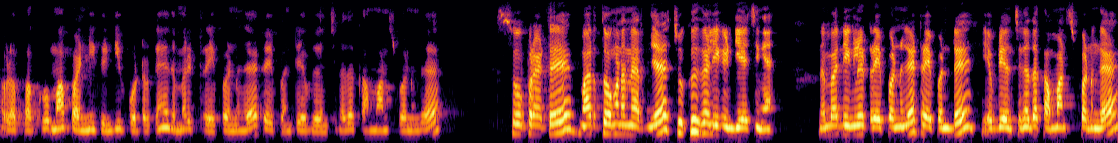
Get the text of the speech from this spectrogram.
அவ்வளோ பக்குவமாக பண்ணி கிண்டி போட்டிருக்கேன். இந்த மாதிரி ட்ரை பண்ணுங்கள் ட்ரை பண்ணிட்டு எப்படி வந்துச்சுங்க கமெண்ட்ஸ் பண்ணுங்கள் சூப்பராட்டு மருத்துவங்கன்னு நிறைஞ்ச சுக்கு களி கிண்டியாச்சுங்க. இந்த மாதிரி நீங்களும் ட்ரை பண்ணுங்கள் ட்ரை பண்ணிட்டு எப்படி வந்துச்சுங்க கமெண்ட்ஸ் பண்ணுங்கள்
